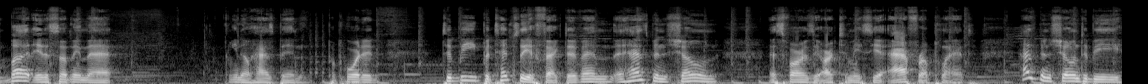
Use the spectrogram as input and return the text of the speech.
but it is something that you know has been purported to be potentially effective, and it has been shown, as far as the Artemisia afra plant, has been shown to be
